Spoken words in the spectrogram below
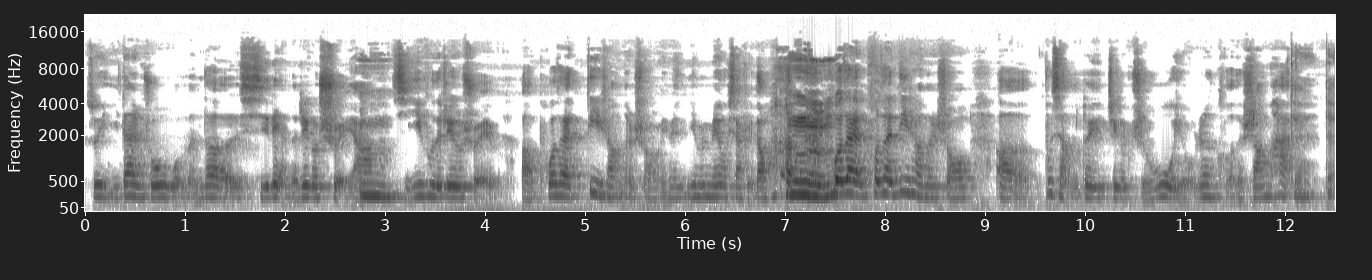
所以一旦说我们的洗脸的这个水啊，嗯。洗衣服的这个水，呃，泼在地上的时候，因为因为没有下水道嘛，嗯 泼在泼在地上的时候，呃，不想对这个植物有任何的伤害，对对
